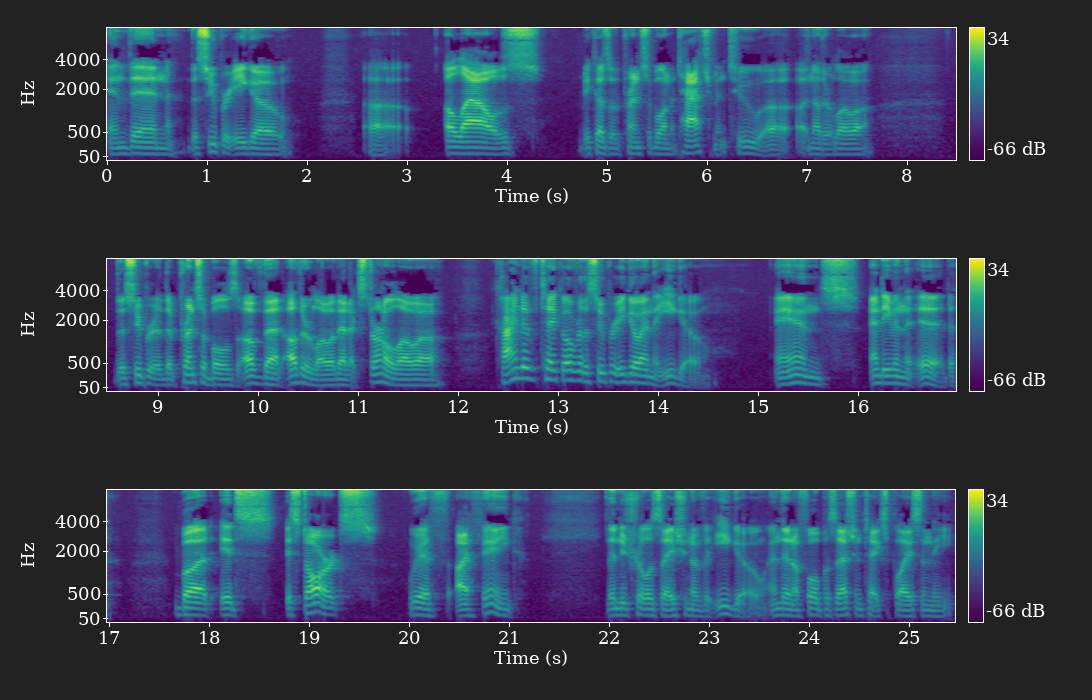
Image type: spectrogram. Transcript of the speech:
and then the superego uh, allows, because of the principle and attachment to uh, another loa, the super the principles of that other loa, that external loa, kind of take over the superego and the ego, and and even the id. But it's it starts with I think the neutralization of the ego, and then a full possession takes place, and the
